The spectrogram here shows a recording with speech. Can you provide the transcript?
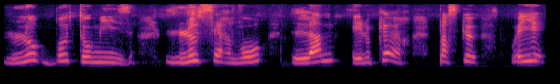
lobotomise le cerveau, l'âme et le cœur. Parce que, vous voyez,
